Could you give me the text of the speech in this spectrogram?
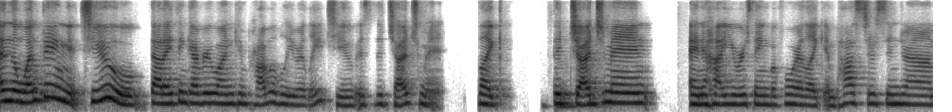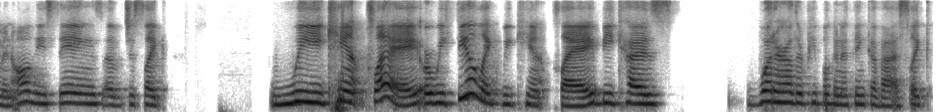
And the one thing too that I think everyone can probably relate to is the judgment. Like the judgment and how you were saying before, like imposter syndrome and all these things of just like we can't play or we feel like we can't play because what are other people going to think of us? Like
